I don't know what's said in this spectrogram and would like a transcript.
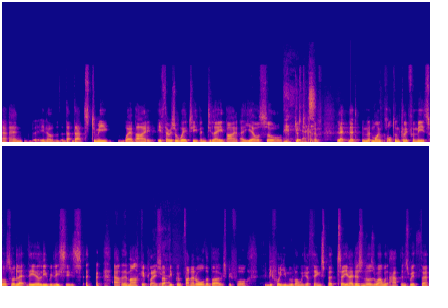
and you know that that's to me whereby if there is a way to even delay by a year or so just yes. to kind of let let more importantly for me it's also let the early releases out in the marketplace yeah. so that people can find out all the bugs before before you move on with your things. But uh, yeah let us know as well what happens with uh,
